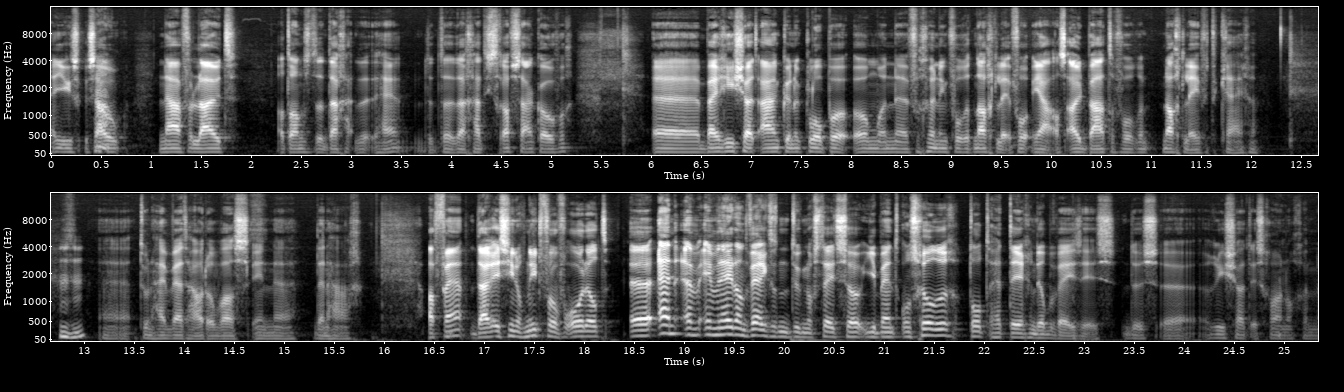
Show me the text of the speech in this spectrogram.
Je zou na verluid, althans da- daar, hè, gaat die strafzaak over, eh, bij Richard aan kunnen kloppen om een eh, vergunning voor het nachtleven, ja, als uitbater voor het nachtleven te krijgen. Mhm. eh, toen hij wethouder was in Den Haag. Enfin, daar is hij nog niet voor veroordeeld. En in Nederland werkt het natuurlijk nog steeds zo. Je bent onschuldig tot het tegendeel bewezen is. Dus Richard is gewoon nog een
